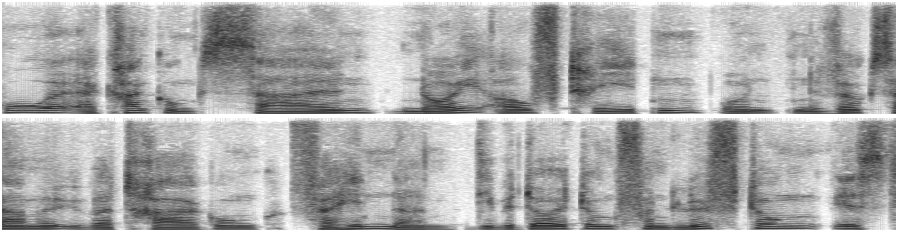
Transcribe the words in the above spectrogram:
hohe Erkrankungszahlen neu auftreten und eine wirksame Übertragung verhindern. Die Bedeutung von Lüftung ist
